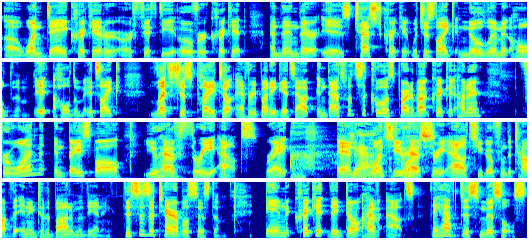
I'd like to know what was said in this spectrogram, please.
uh, one day cricket or, or 50 over cricket, and then there is test cricket, which is like no limit hold them. It hold them. It's like let's just play till everybody gets out, and that's what's the coolest part about cricket, Hunter. For one, in baseball, you have three outs, right? And yeah, once you have three outs, you go from the top of the inning to the bottom of the inning. This is a terrible system. In cricket, they don't have outs; they have dismissals.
